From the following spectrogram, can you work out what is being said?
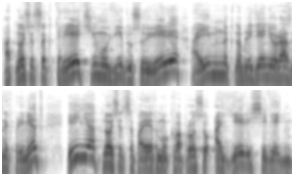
относятся к третьему виду суеверия, а именно к наблюдению разных примет, и не относятся поэтому к вопросу о ереси ведьм.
